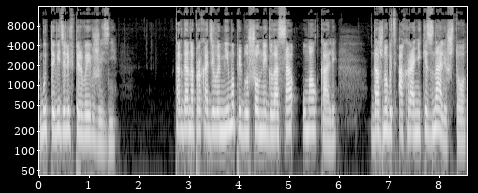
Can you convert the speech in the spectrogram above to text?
будто видели впервые в жизни. Когда она проходила мимо, приглушенные голоса умолкали. Должно быть, охранники знали, что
